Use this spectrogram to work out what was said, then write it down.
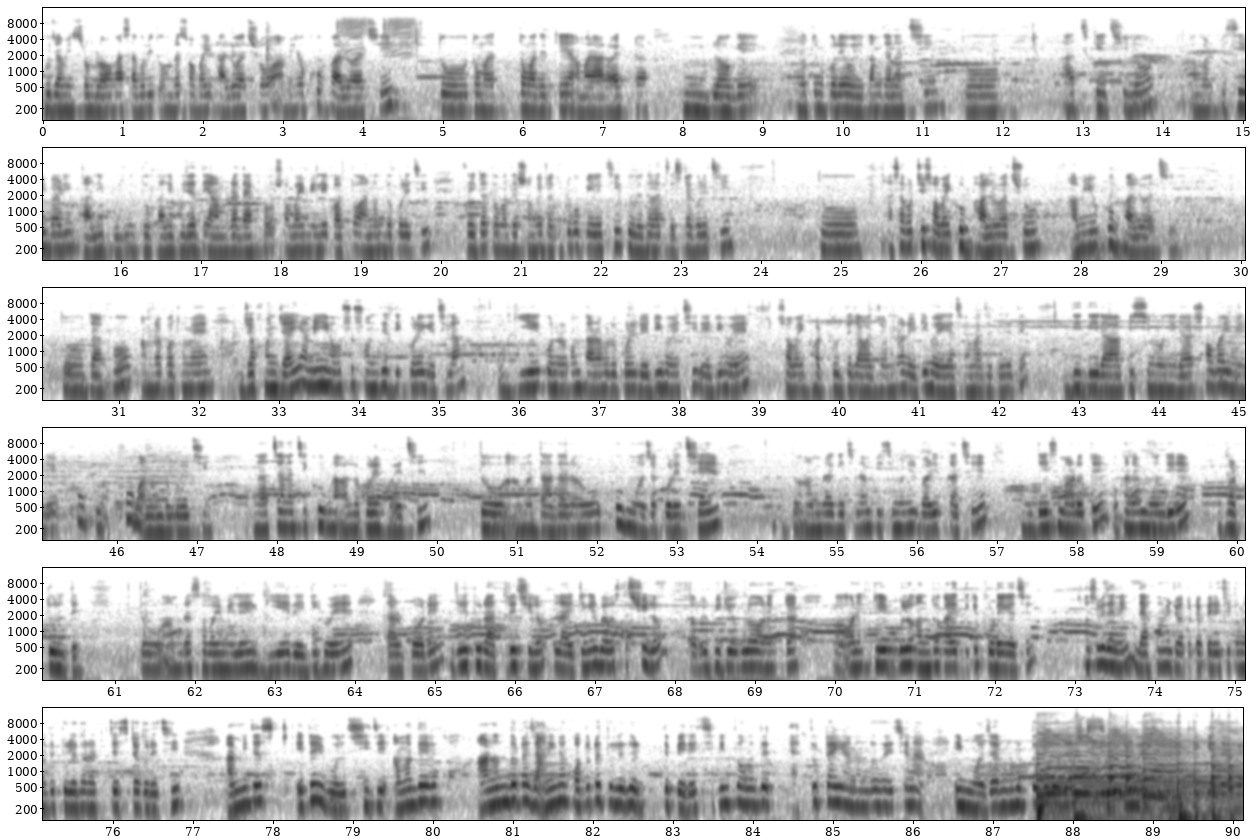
পূজা মিশ্র blog. আশা করি তোমরা সবাই ভালো আছো, আমিও খুব ভালো আছি। তো তোমার তোমাদেরকে আমার আরও একটা ব্লগে নতুন করে ওয়েলকাম জানাচ্ছি। তো আজকে ছিল আমার পিসির বাড়ির কালী পুজো। তো কালী পূজাতে আমরা দেখো সবাই মিলে কত আনন্দ করেছি, সেইটা তোমাদের সঙ্গে যতটুকু পেরেছি তুলে ধরার চেষ্টা করেছি। তো আশা করছি সবাই খুব ভালো আছো, আমিও খুব ভালো আছি। তো দেখো, আমরা প্রথমে যখন যাই, আমি অবশ্য সন্ধ্যের দিক করে গেছিলাম। গিয়ে কোনো রকম তাড়াহুড়ো করে রেডি হয়েছি। রেডি হয়ে সবাই ঘর তুলতে যাওয়ার জন্য রেডি হয়ে গেছে আমার যেতে যেতে। দিদিরা, পিসিমণিরা সবাই মিলে খুব খুব আনন্দ করেছি। নাচানাচি খুব ভালো করে হয়েছে। তো আমার দাদারাও খুব মজা করেছে। তো আমরা গেছিলাম পিসিমণির বাড়ির কাছে দেশ মাড়োতে ওখানে মন্দিরে। ঘর তুলতে। তো আমরা সবাই মিলে গিয়ে রেডি হয়ে তারপরে যেহেতু রাত্রি ছিল লাইটিংয়ের ব্যবস্থা ছিল, তবে ভিডিওগুলো অনেকটা, অনেক ক্লিপগুলো অন্ধকারের দিকে পড়ে গেছে। অসুবিধা নেই, দেখো আমি যতটা পেরেছি তোমাদের তুলে ধরার চেষ্টা করেছি। আমি জাস্ট এটাই বলছি যে আমাদের আনন্দটা জানি না কতটা তুলে ধরতে পেরেছি, কিন্তু আমাদের এতটাই আনন্দ হয়েছে না? এই মজার মুহূর্তগুলো জাস্ট হয়ে জীবনে থেকে যাবে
